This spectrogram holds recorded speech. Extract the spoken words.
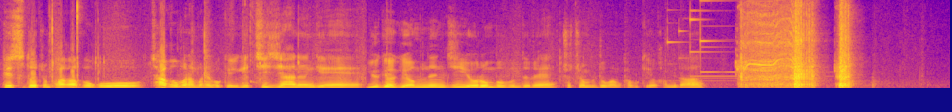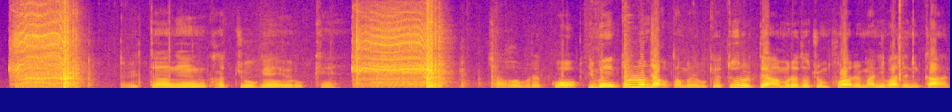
피스도 좀 박아보고 작업을 한번 해볼게요. 이게 지지하는 게 유격이 없는지 이런 부분들에 초점을 두고 한번 가볼게요. 갑니다 일단은 가쪽에 이렇게 작업을 했고 이번엔 뚫는 작업도 한번 해볼게요. 뚫을 때 아무래도 좀 부하를 많이 받으니까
